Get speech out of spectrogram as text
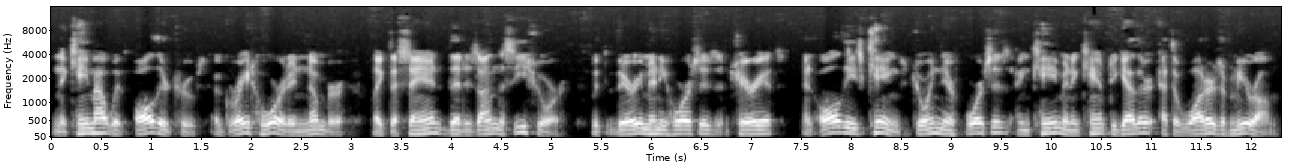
And they came out with all their troops, a great horde in number, like the sand that is on the seashore, with very many horses and chariots. And all these kings joined their forces and came and encamped together at the waters of Merom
